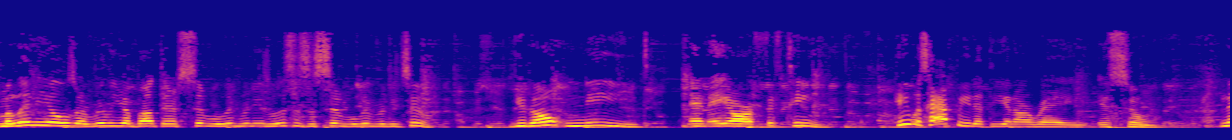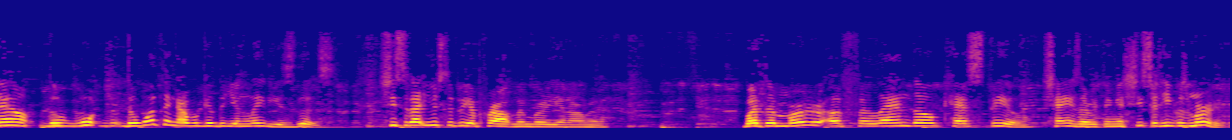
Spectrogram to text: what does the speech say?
millennials are really about their civil liberties. Well, this is a civil liberty too. You don't need an AR-15. He was happy that the NRA is soon. Now, the the one thing I would give the young lady is this. She said, I used to be a proud member of the NRA. But the murder of Philando Castile changed everything. And she said he was murdered.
